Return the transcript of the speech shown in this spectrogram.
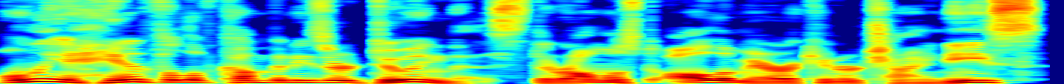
only a handful of companies are doing this. They're almost all American or Chinese,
